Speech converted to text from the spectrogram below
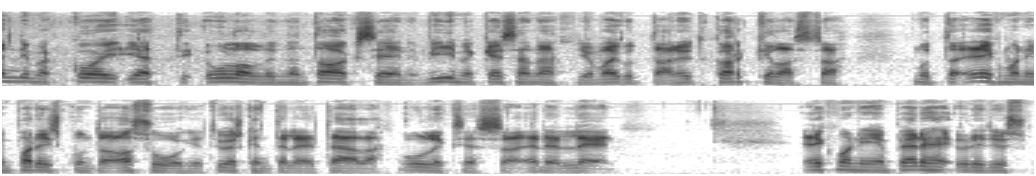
Andy McCoy jätti Ullanlinnan taakseen viime kesänä ja vaikuttaa nyt Karkkilassa, mutta Ekmanin pariskunta asuu ja työskentelee täällä Ulliksessa edelleen. Ekmanien perheyritys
